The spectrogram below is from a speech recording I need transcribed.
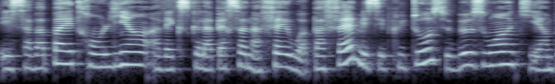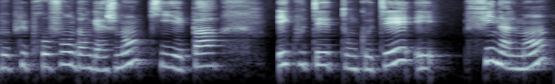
Et ça va pas être en lien avec ce que la personne a fait ou a pas fait, mais c'est plutôt ce besoin qui est un peu plus profond d'engagement qui est pas écouté de ton côté et finalement,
